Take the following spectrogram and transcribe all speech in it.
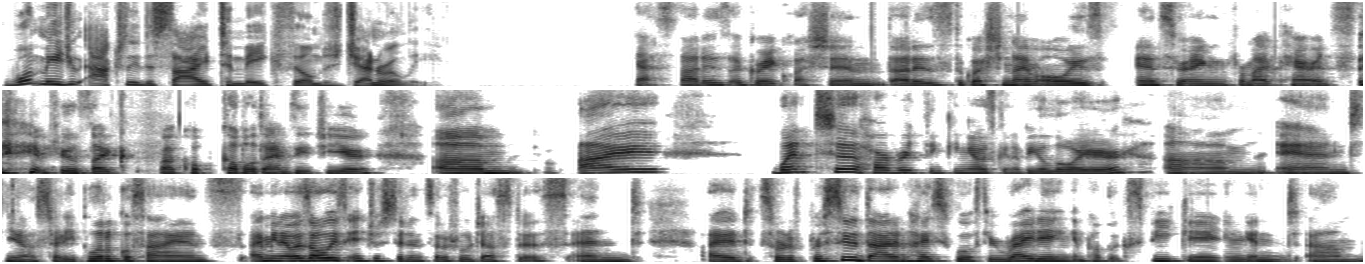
what made you actually decide to make films generally? Yes, that is a great question. That is the question I'm always answering for my parents. it feels like a couple times each year. Um, I went to Harvard thinking I was going to be a lawyer um, and you know study political science. I mean, I was always interested in social justice, and I had sort of pursued that in high school through writing and public speaking. And um,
